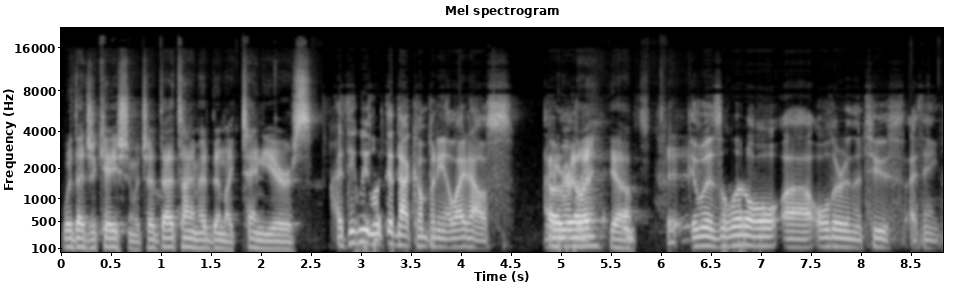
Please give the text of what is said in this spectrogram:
with education, which at that time had been like 10 years. I think we looked at that company at Lighthouse. I oh, really? Yeah. It was a little uh, older in the tooth, I think.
